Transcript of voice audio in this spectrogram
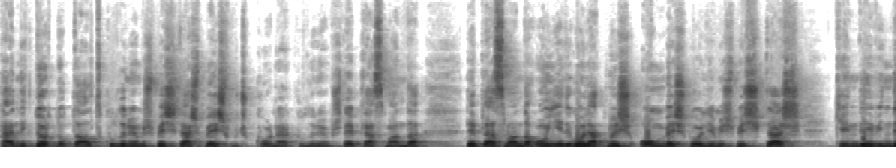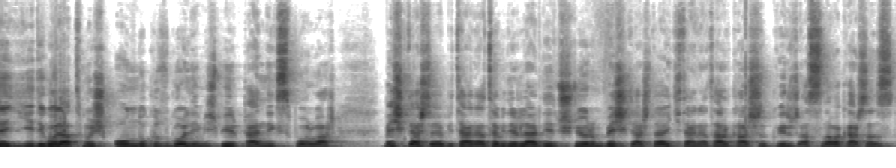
Pendik 4.6 kullanıyormuş. Beşiktaş 5.5 korner kullanıyormuş deplasmanda. Deplasmanda 17 gol atmış, 15 gol yemiş Beşiktaş. Kendi evinde 7 gol atmış, 19 gol yemiş bir Pendik Spor var. Beşiktaş'ta bir tane atabilirler diye düşünüyorum. Beşiktaş da iki tane atar karşılık verir. Aslına bakarsanız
